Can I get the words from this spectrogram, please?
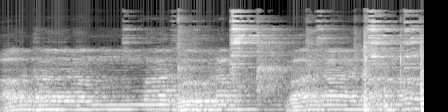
अधरं मधुरं वदनम्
